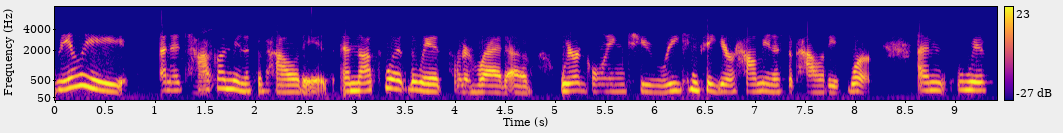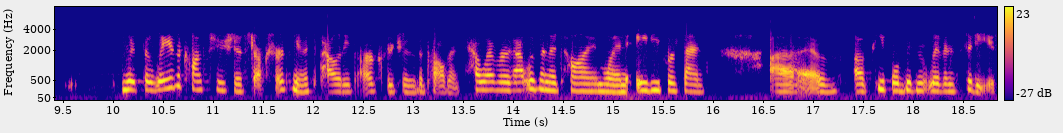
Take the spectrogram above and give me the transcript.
really an attack on municipalities, and that's what the way it's sort of read of we're going to reconfigure how municipalities work. And with with the way the Constitution is structured, municipalities are creatures of the province. However, that was in a time when 80% uh, of, of people didn't live in cities.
